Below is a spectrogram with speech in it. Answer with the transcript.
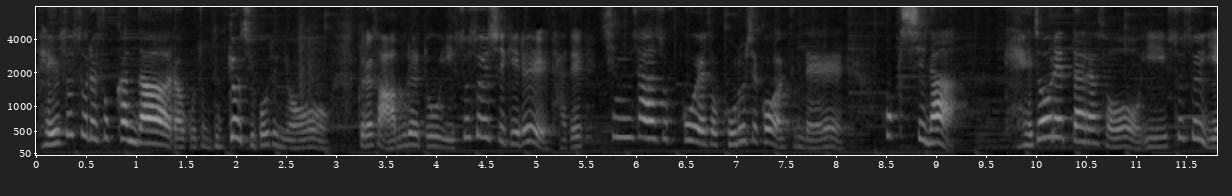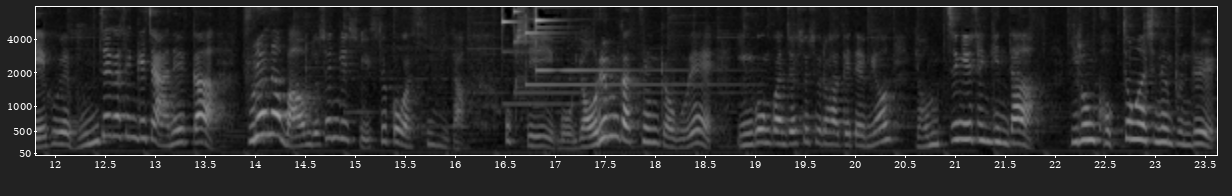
대수술에 속한다라고 좀 느껴지거든요. 그래서 아무래도 이 수술 시기를 다들 심사숙고해서 고르실 것 같은데 혹시나 계절에 따라서 이 수술 예후에 문제가 생기지 않을까 불안한 마음도 생길 수 있을 것 같습니다. 혹시 뭐 여름 같은 경우에 인공관절 수술을 하게 되면 염증이 생긴다 이런 걱정하시는 분들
